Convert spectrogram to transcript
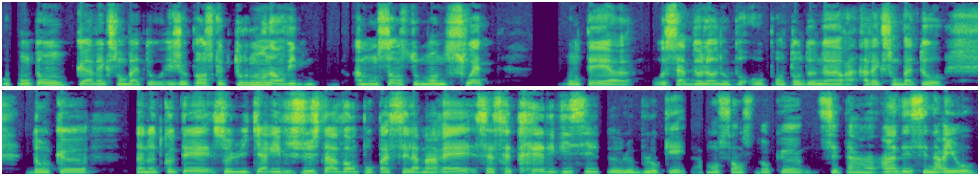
au ponton qu'avec son bateau. Et je pense que tout le monde a envie, à mon sens, tout le monde souhaite monter euh, au Sable d'Olonne, au, au, ponton d'honneur avec son bateau. Donc, euh, d'un autre côté, celui qui arrive juste avant pour passer la marée, ça serait très difficile de le bloquer, à mon sens. Donc, euh, c'est un, un des scénarios.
